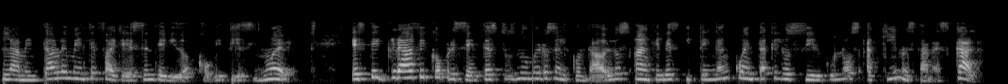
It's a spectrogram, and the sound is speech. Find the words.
lamentablemente fallecen debido a COVID-19. Este gráfico presenta estos números en el condado de Los Ángeles y tengan en cuenta que los círculos aquí no están a escala.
